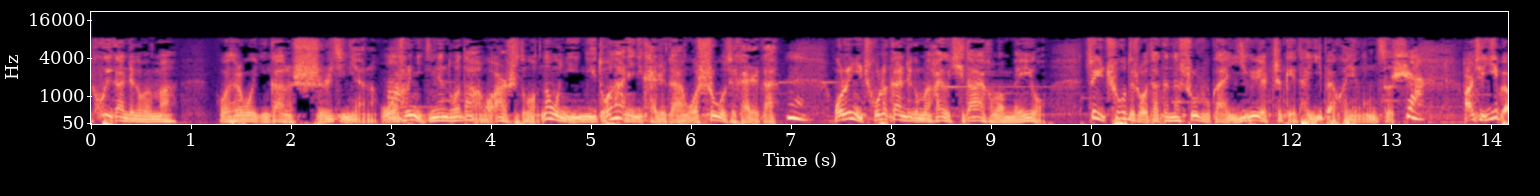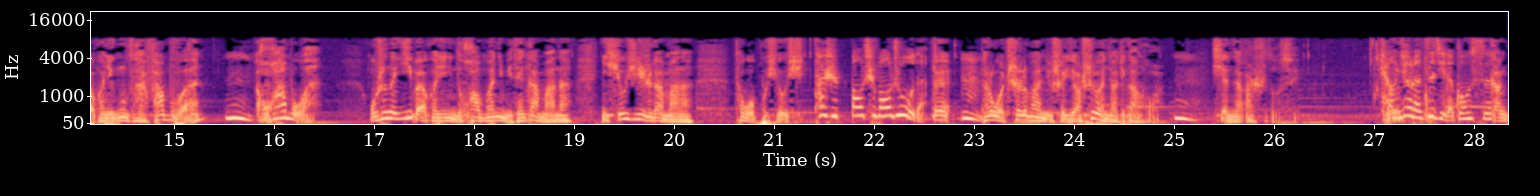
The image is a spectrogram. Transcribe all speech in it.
会干这个门吗？我说我已经干了十几年了。我说你今年多大？我二十多。那我你你多大年纪开始干？我十五岁开始干。嗯，我说你除了干这个门，还有其他爱好吗？没有。最初的时候，他跟他叔叔干，一个月只给他一百块钱工资，是啊，而且一百块钱工资还发不完，嗯花不完。我说那一百块钱你都花不完，你每天干嘛呢？你休息是干嘛呢？他说我不休息。他是包吃包住的，对，嗯他说我吃了饭就睡觉，睡完觉就干活。嗯，现在二十多岁，成就了自己的公司。干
